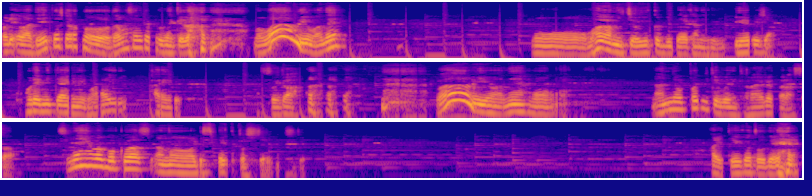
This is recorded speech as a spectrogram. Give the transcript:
俺はデータ情報騙されたことだけど まあ、ワーミンはね、もう、我が道を行くみたいな感じで言えるじゃん。俺みたいに笑い変える。さすが。ワーミンはね、もう、何でもポジティブに捉えるからさ、その辺は僕は、あの、リスペクトしてるんですけど。はい、ということで、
